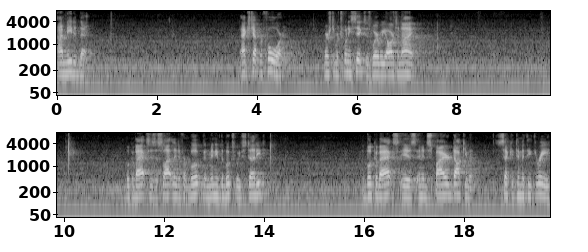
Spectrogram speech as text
I needed that. Acts chapter 4, verse number 26 is where we are tonight. The book of Acts is a slightly different book than many of the books we've studied. The book of Acts is an inspired document. 2 Timothy 3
